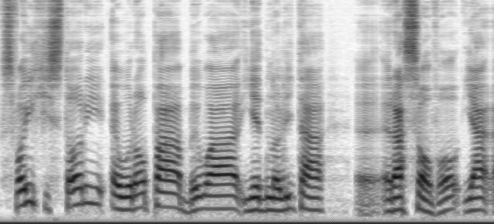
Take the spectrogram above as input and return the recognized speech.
w swojej historii Europa była jednolita e, rasowo. Ja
